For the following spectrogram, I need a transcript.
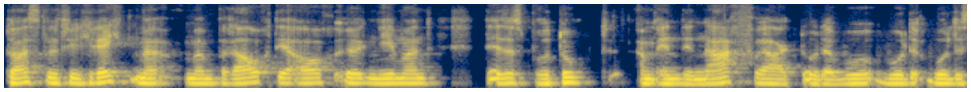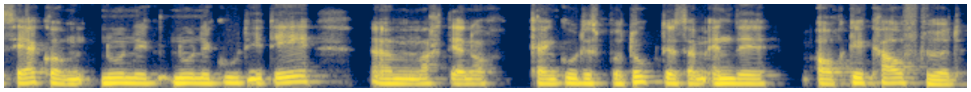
du hast natürlich recht, man, man, braucht ja auch irgendjemand, der das Produkt am Ende nachfragt oder wo, wo, wo das herkommt. Nur eine, nur eine gute Idee ähm, macht ja noch kein gutes Produkt, das am Ende auch gekauft wird.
